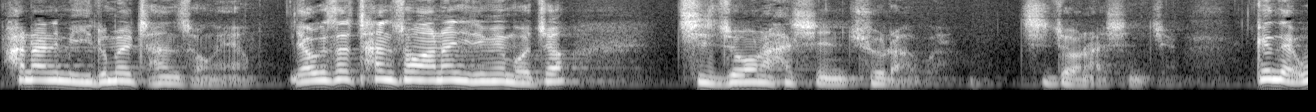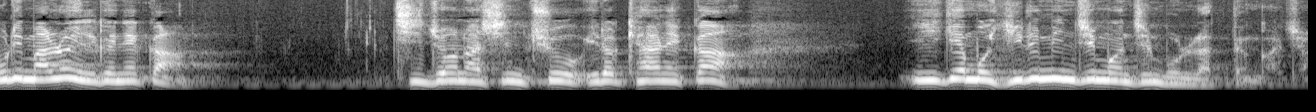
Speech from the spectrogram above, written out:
하나님의 이름을 찬송해요. 여기서 찬송하는 이름이 뭐죠? 지존하신 주라고요. 지존하신 주. 근데 우리말로 읽으니까 지존하신 주 이렇게 하니까 이게 뭐 이름인지 뭔지 몰랐던 거죠.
